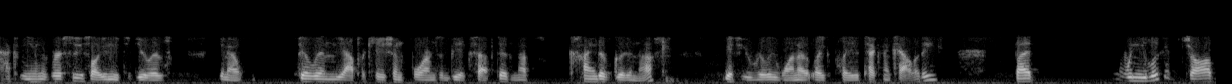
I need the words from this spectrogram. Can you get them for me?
Acme University. So all you need to do is, you know, fill in the application forms and be accepted, and that's kind of good enough if you really want to like play the technicality. But when you look at job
